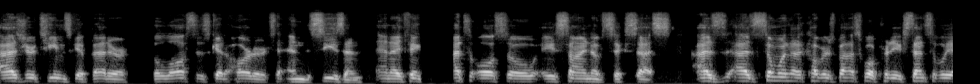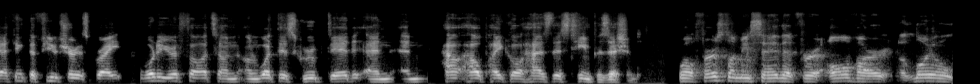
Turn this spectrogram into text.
as your teams get better, the losses get harder to end the season. And I think that's also a sign of success. As as someone that covers basketball pretty extensively, I think the future is bright. What are your thoughts on on what this group did and and how how Pikiell has this team positioned? Well, first, let me say that for all of our loyal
